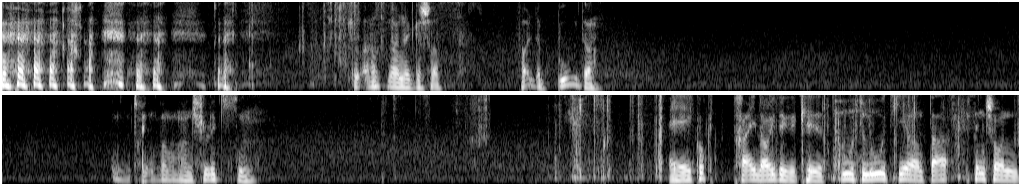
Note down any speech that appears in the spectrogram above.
Zum Auswandergeschoss. Voll der Bude. Dann trinken wir noch mal ein Schlückchen. Ey, guck, drei Leute gekillt. Gut Loot hier und da sind schon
